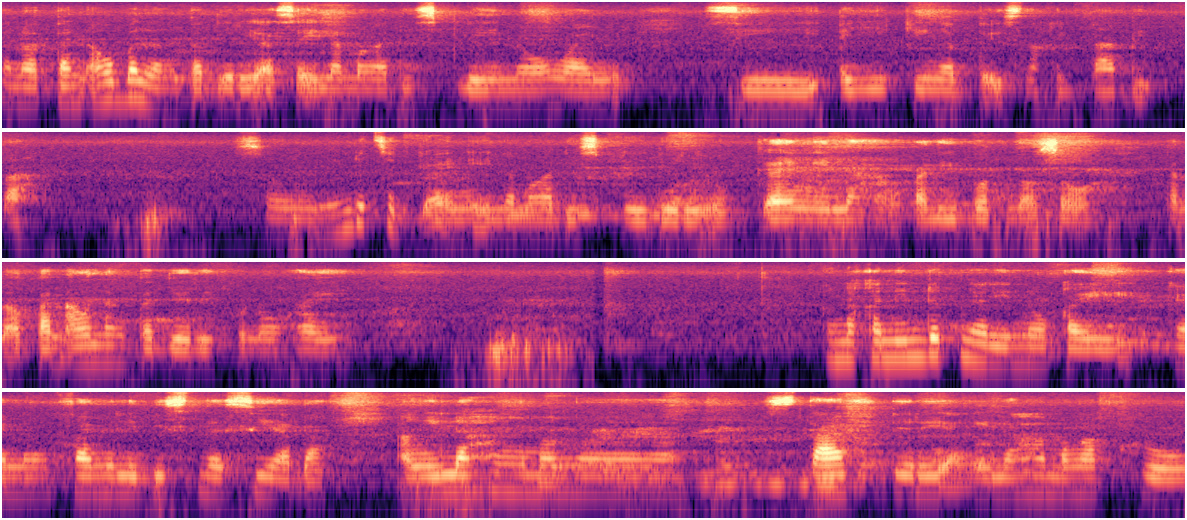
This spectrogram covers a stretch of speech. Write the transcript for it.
Tanaw-tanaw ba lang ta diri sa ilang mga display no while si Ayiki ngadto is nakigtabi pa. So, nindot sad kay ni ilang mga display diri og kay ang ilahang palibot no. So, tanaw-tanaw lang ta diri kunuhay. Ang nakanindot nga rin no kay kanang family business siya ba. Ang ilahang mga staff diri, ang ilahang mga crew,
